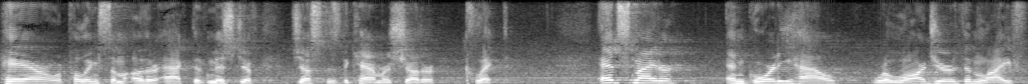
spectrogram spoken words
hair or pulling some other act of mischief just as the camera shutter clicked. Ed Snider and Gordie Howe were larger than life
